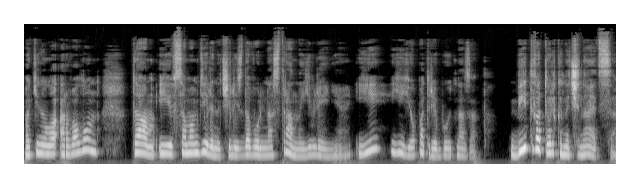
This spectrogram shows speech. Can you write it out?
покинула Арвалон, там и в самом деле начались довольно странные явления, и ее потребуют назад. Битва только начинается.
